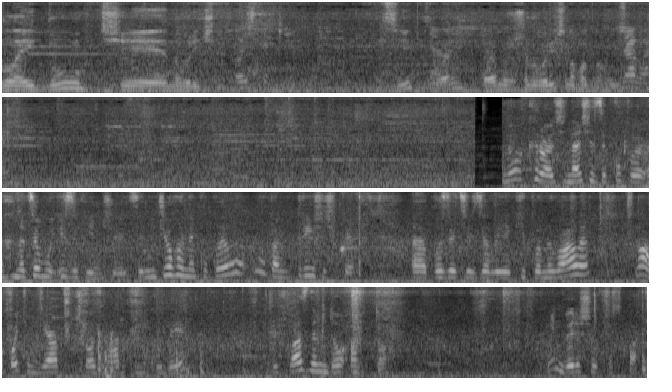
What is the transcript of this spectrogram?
Плейду чи новорічний? Ось такі. Ці? Зелені? Я може ще новорічного одного візьму. Давай. Ну, коротше, наші закупи на цьому і закінчуються. Нічого не купили, ну там трішечки е, позицій взяли, які планували. Ну а потім я пішла з Марком куди. Прийшла з ним до авто. Він вирішив поспати.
